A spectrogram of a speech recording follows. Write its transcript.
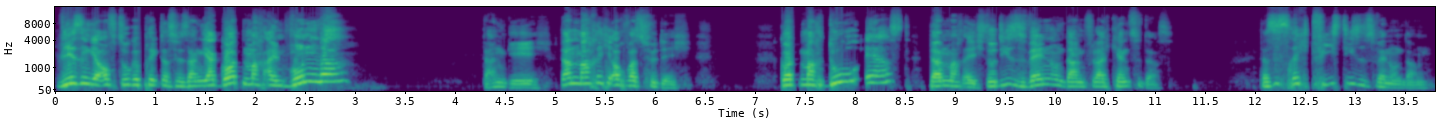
Wir sind ja oft so geprägt, dass wir sagen, ja Gott, mach ein Wunder dann gehe ich. Dann mache ich auch was für dich. Gott, mach du erst, dann mache ich. So dieses Wenn und dann, vielleicht kennst du das. Das ist recht fies, dieses Wenn und dann.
